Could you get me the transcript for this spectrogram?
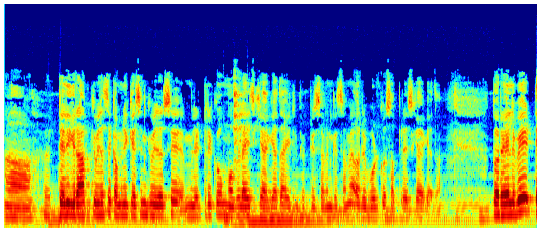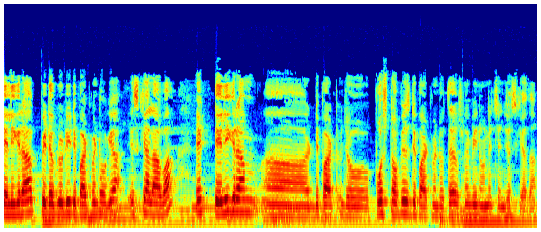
टेलीग्राफ की वजह से कम्युनिकेशन की वजह से मिलिट्री को मोबिलाइज किया गया था 1857 के समय और रिवोल्ट को सप्रेस किया गया था। तो रेलवे टेलीग्राफ पीडब्ल्यूडी डिपार्टमेंट हो गया। इसके अलावा एक टेलीग्राम डिपार्ट जो पोस्ट ऑफ़िस डिपार्टमेंट होता है, उसमें भी इन्होंने चेंजेस किया था।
